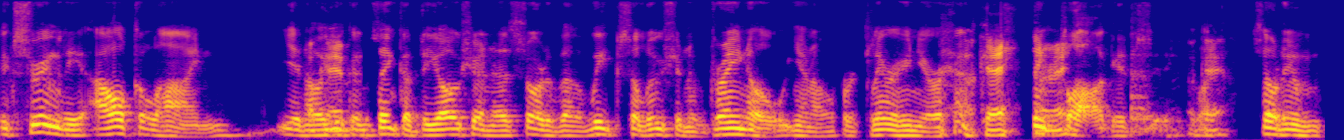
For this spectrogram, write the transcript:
extremely alkaline. You know, you can think of the ocean as sort of a weak solution of Drano, you know, for clearing your Okay. Sink right. clog. It's like Okay. sodium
